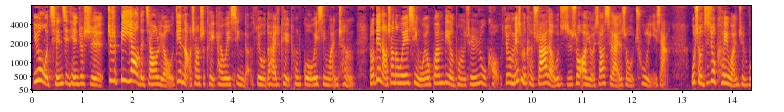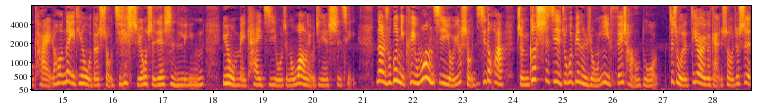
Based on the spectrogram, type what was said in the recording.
因为我前几天就是就是必要的交流，电脑上是可以开微信的，所以我都还是可以通过微信完成。然后电脑上的微信我又关闭了朋友圈入口，所以我没什么可刷的，我就只是说哦有消息来的时候我处理一下。我手机就可以完全不开，然后那一天我的手机使用时间是零，因为我没开机，我整个忘了有这件事情。那如果你可以忘记有一个手机的话，整个世界就会变得容易非常多。这是我的第二个感受，就是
